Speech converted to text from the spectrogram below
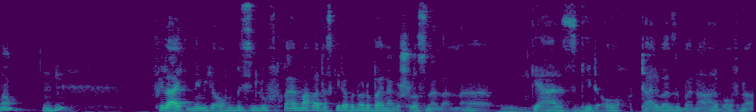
Ne? Mhm. Vielleicht, indem ich auch ein bisschen Luft reinmache, das geht aber nur bei einer geschlossenen. Dann, äh, ja, das geht auch teilweise bei einer halboffenen,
